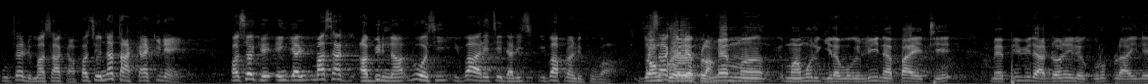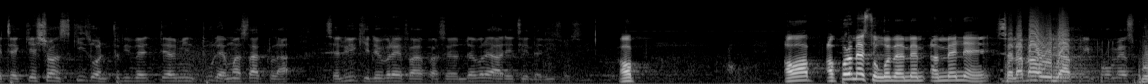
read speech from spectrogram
pour faire le massacre. Parce que Nata Kakine, parce que massacre à Birna, lui aussi, il va arrêter d'Alice, il va prendre le pouvoir. Donc, ça qui euh, le plan. même euh, Mahmoud lui n'a pas été, mais puis il a donné le groupe là. Il était question, ce qu'ils ont terminé tous les massacres là, c'est lui qui devrait faire, parce qu'on devrait arrêter Dalis aussi. Hop. Alors, la promesse, on va mener, C'est là-bas où il a pris promesse pour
